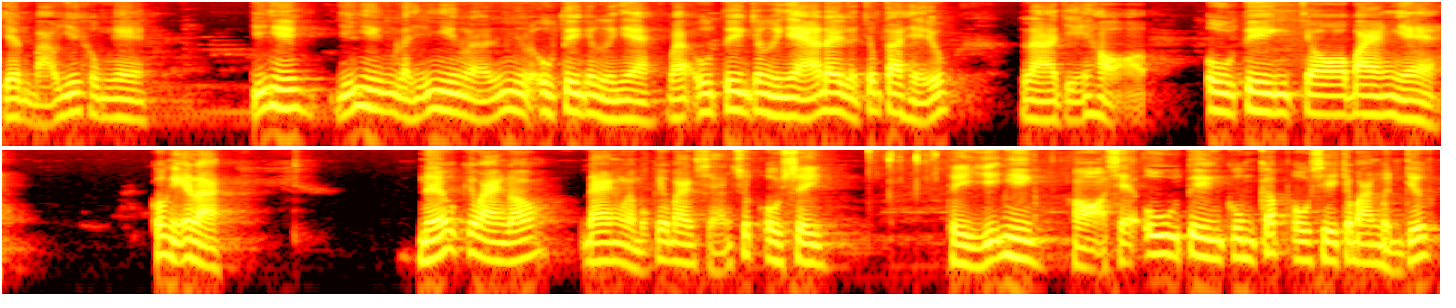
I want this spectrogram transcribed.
trên bảo dưới không nghe. Dĩ nhiên dĩ nhiên là dĩ nhiên là, như là ưu tiên cho người nhà. Và ưu tiên cho người nhà ở đây là chúng ta hiểu là chỉ họ ưu tiên cho ban nhà. Có nghĩa là nếu cái ban đó đang là một cái ban sản xuất oxy thì dĩ nhiên họ sẽ ưu tiên cung cấp oxy cho ban mình trước.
